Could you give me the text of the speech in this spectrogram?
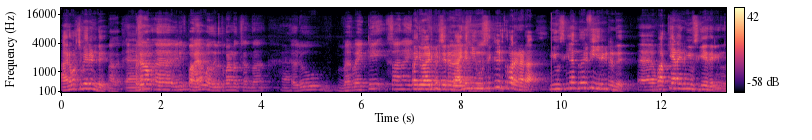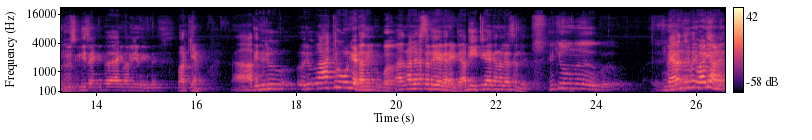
അങ്ങനെ കുറച്ച് പേരുണ്ട്. പക്ഷെ എനിക്ക് പറയാനുള്ളത് എടുത്ത് ഒരു വെറൈറ്റി പരിപാടി പിടിച്ചിട്ടുണ്ട്. അതിന്റെ മ്യൂസിക് എടുത്ത് പറയണ മ്യൂസിക്കിൽ എന്തോ ഒരു ഫീൽ കിട്ടുന്നുണ്ട്. വർക്കിയാണ് അതിന്റെ മ്യൂസിക് ചെയ്തിരിക്കുന്നത്. മ്യൂസിക് ഡിസൈൻ കാര്യങ്ങളൊക്കെ ചെയ്തിരിക്കുന്നത്. വർക്കിയാണ്. അതിന്റെ ഒരു ഒരു ആ ട്യൂൺ കേട്ടാ നീ. നല്ല രസമുണ്ട് കേൾക്കാനായിട്ട്. ആ ബീറ്റ് കേൾക്കാൻ നല്ല രസമുണ്ട്. എനിക്ക് തോന്നുന്നു വേറെ എന്തൊരു പരിപാടിയാണ്?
